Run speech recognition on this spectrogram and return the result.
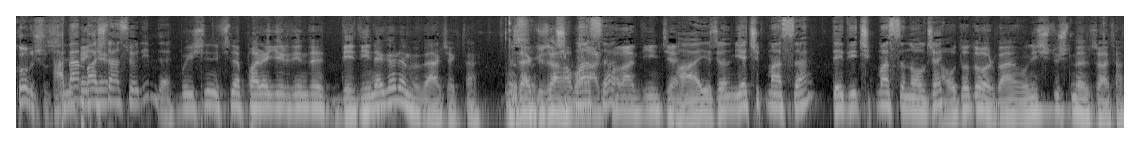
konuşursun. Ha ben Peki- baştan söyleyeyim de. Bu işin içine para girdiğinde dediğine göre mi verecekler? Mesela güzel havalar Çıkmazsa- falan deyince. Hayır canım ya çıkmazsa dediği çıkmazsa ne olacak? Ha, o da doğru ben onu hiç düşünmedim zaten.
